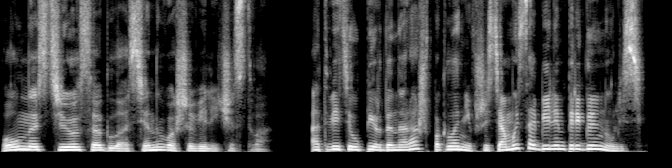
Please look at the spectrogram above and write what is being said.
«Полностью согласен, Ваше Величество», — ответил Пирдонараш, поклонившись, а мы с Абилем переглянулись.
